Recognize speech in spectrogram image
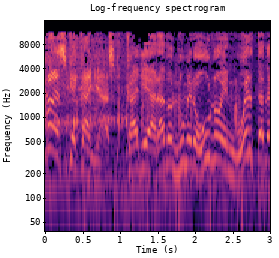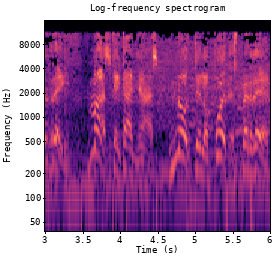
Más que cañas. Calle Arado número uno en Huerta del Rey. Más que cañas. No te lo puedes perder.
